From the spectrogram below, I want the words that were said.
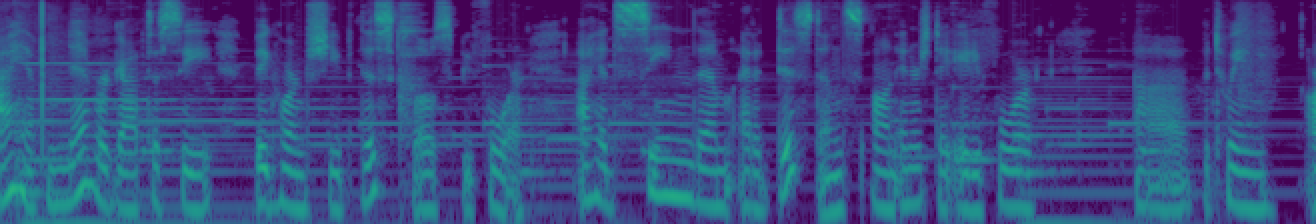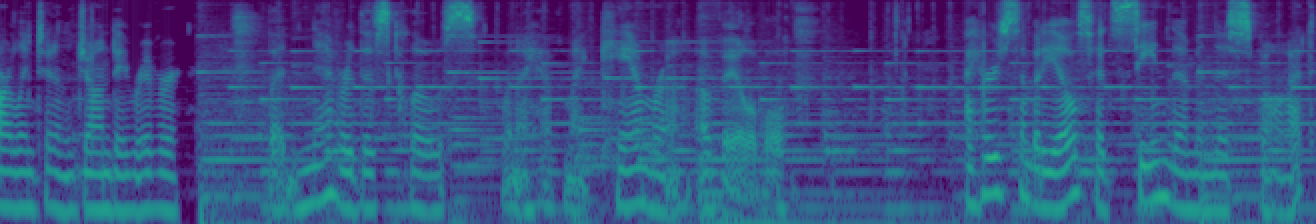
I have never got to see bighorn sheep this close before. I had seen them at a distance on Interstate 84 uh, between Arlington and the John Day River, but never this close when I have my camera available. I heard somebody else had seen them in this spot,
